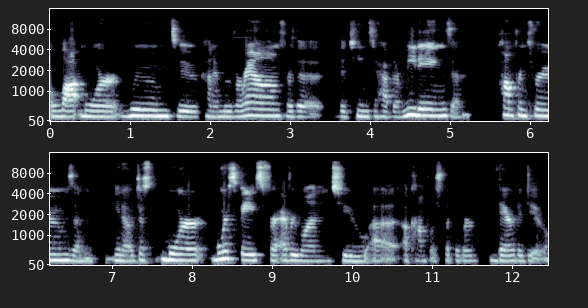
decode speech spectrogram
a lot more room to kind of move around for the the teams to have their meetings and conference rooms and you know just more more space for everyone to uh, accomplish what they were there to do.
